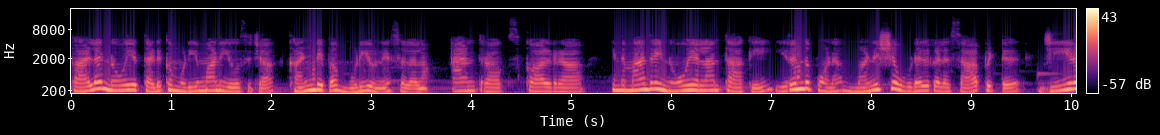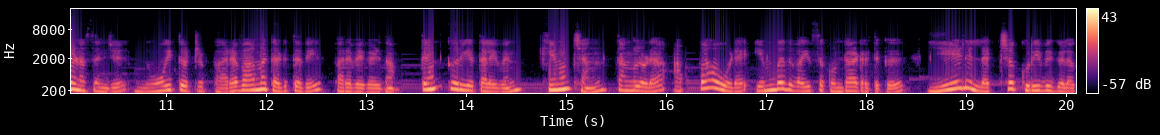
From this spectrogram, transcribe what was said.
பல நோயை தடுக்க முடியுமான்னு யோசிச்சா கண்டிப்பா முடியும்னே சொல்லலாம். ஆந்த்ராக்ஸ் கால்ரா இந்த மாதிரி நோயெல்லாம் தாக்கி இறந்து போன மனுஷ உடல்களை சாப்பிட்டு ஜீரணம் செஞ்சு நோய் தொற்று பரவாம தடுத்ததே பறவைகள் தான். தென்கொரிய தலைவன் கிம் சங் தங்களோட அப்பாவோட எண்பது வயசை கொண்டாடுறதுக்கு ஏழு லட்ச குருவிகளை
